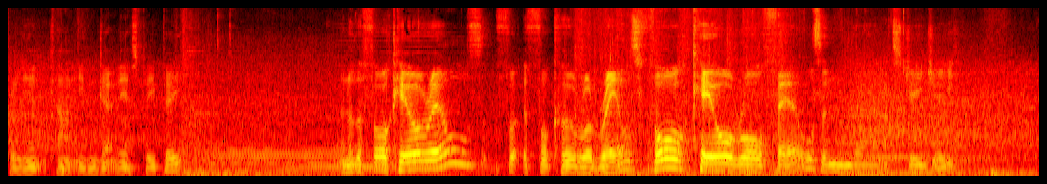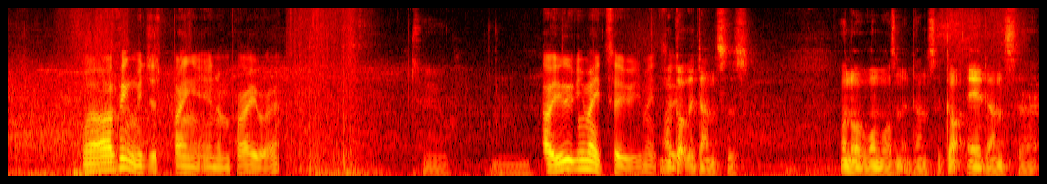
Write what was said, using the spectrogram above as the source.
Brilliant. Can't even get the SPP. Another 4 KO rails. 4, four KO roll rails. 4 KO roll fails, and uh, that's GG. Well, I think we just bang it in and pray, right? Two. Mm. Oh, you you made two. You made two. I got the dancers. Oh no, one wasn't a dancer. Got a dancer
